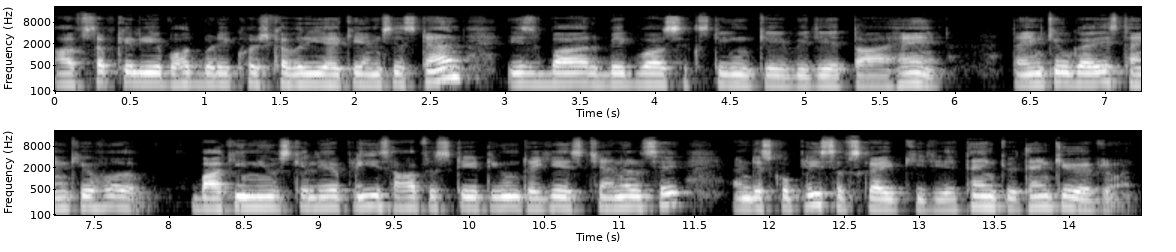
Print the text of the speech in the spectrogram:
आप सबके लिए बहुत बड़ी खुशखबरी है कि एम स्टैन इस बार बिग बॉस सिक्सटीन के विजेता हैं। Thank you guys thank you for बाकी न्यूज़ के लिए। प्लीज़ आप स्टे ट्यून रहिए इस चैनल से एंड इसको प्लीज़ सब्सक्राइब कीजिए। Thank you thank you everyone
